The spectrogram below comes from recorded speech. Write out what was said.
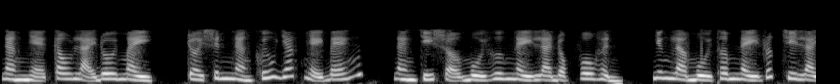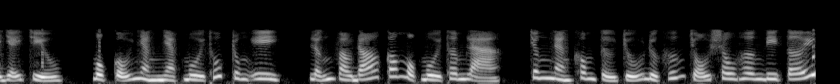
nàng nhẹ cau lại đôi mày, trời sinh nàng khứu giác nhạy bén, nàng chỉ sợ mùi hương này là độc vô hình, nhưng là mùi thơm này rất chi là dễ chịu, một cổ nhàn nhạt mùi thuốc trung y, lẫn vào đó có một mùi thơm lạ, chân nàng không tự chủ được hướng chỗ sâu hơn đi tới,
